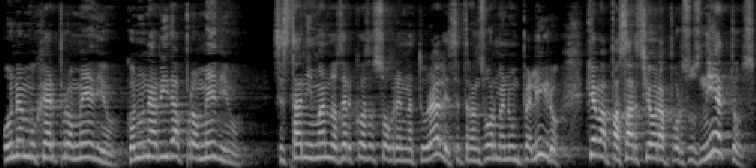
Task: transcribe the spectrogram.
una mujer promedio, con una vida promedio, se está animando a hacer cosas sobrenaturales, se transforma en un peligro. ¿Qué va a pasar si ora por sus nietos?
